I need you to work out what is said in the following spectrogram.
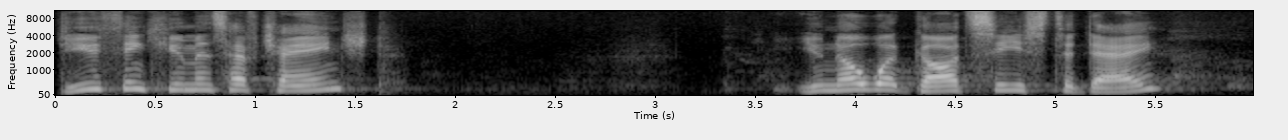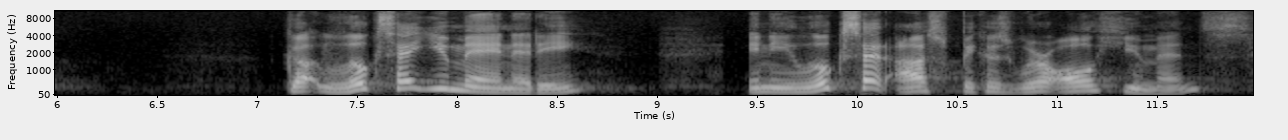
do you think humans have changed? You know what God sees today? God looks at humanity and he looks at us because we're all humans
